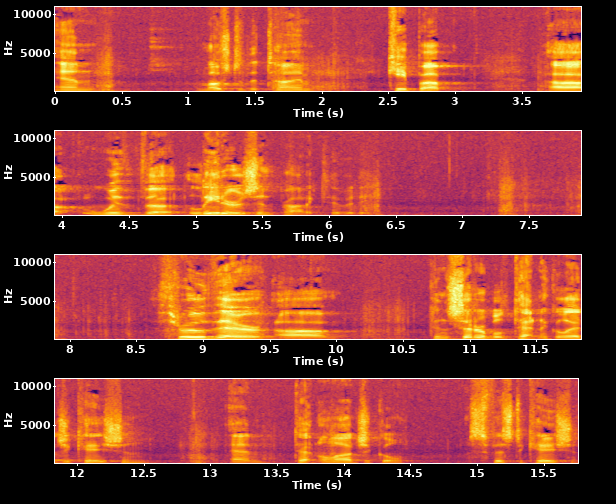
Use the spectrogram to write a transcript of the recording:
and most of the time keep up uh, with the leaders in productivity through their uh, considerable technical education and technological sophistication.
